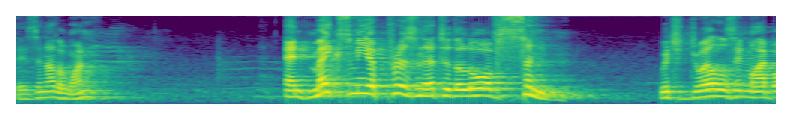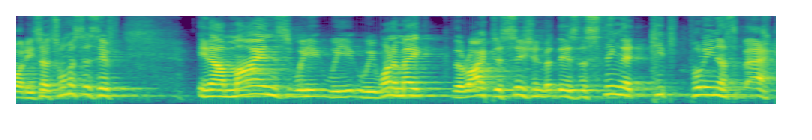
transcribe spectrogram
There's another one. And makes me a prisoner to the law of sin, which dwells in my body. So it's almost as if in our minds we, we, we want to make the right decision, but there's this thing that keeps pulling us back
